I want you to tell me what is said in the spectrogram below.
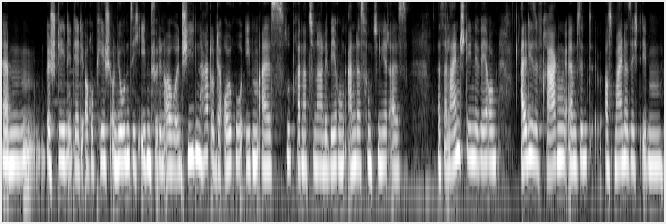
ähm, bestehen, in der die Europäische Union sich eben für den Euro entschieden hat und der Euro eben als supranationale Währung anders funktioniert als als alleinstehende Währung. All diese Fragen ähm, sind aus meiner Sicht eben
